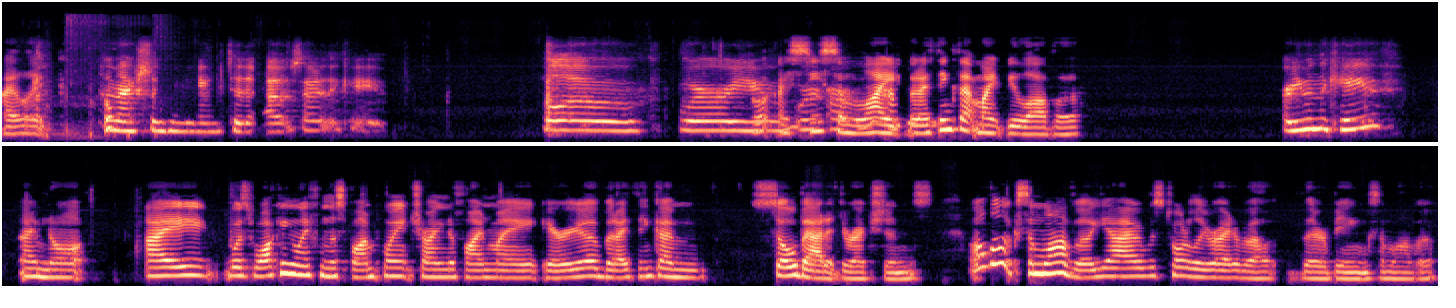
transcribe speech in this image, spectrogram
I like I'm actually heading to the outside of the cave. Hello. Where are you? Oh, I see some light, but I think that might be lava. Are you in the cave? I'm not. I was walking away from the spawn point trying to find my area, but I think I'm so bad at directions. Oh, look, some lava. Yeah, I was totally right about there being some lava.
